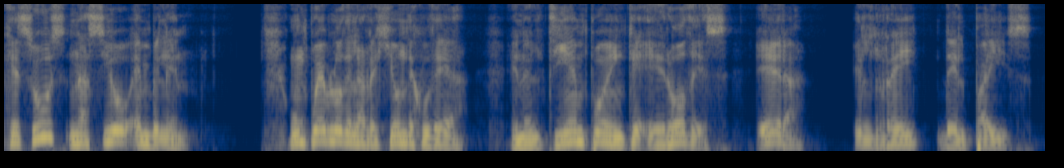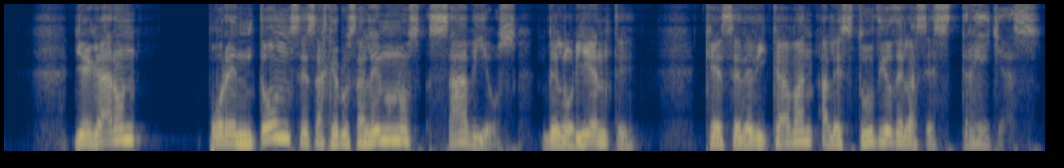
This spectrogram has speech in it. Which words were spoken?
Jesús nació en Belén, un pueblo de la región de Judea, en el tiempo en que Herodes era el rey del país. Llegaron por entonces a Jerusalén unos sabios del oriente que se dedicaban al estudio de las estrellas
